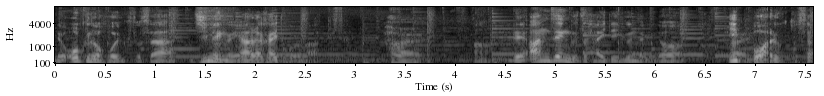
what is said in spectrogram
で奥の方行くとさ地面が柔らかいところがあってさ。はい。うん。で安全靴履いていくんだけど、い。一歩歩くとさ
